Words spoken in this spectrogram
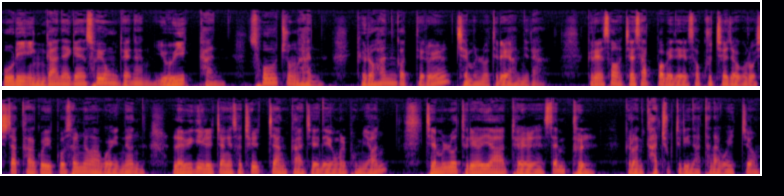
우리 인간에게 소용되는 유익한, 소중한 그러한 것들을 제물로 드려야 합니다. 그래서 제사법에 대해서 구체적으로 시작하고 있고 설명하고 있는 레위기 1장에서 7장까지의 내용을 보면 제물로 드려야 될 샘플 그런 가축들이 나타나고 있죠.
